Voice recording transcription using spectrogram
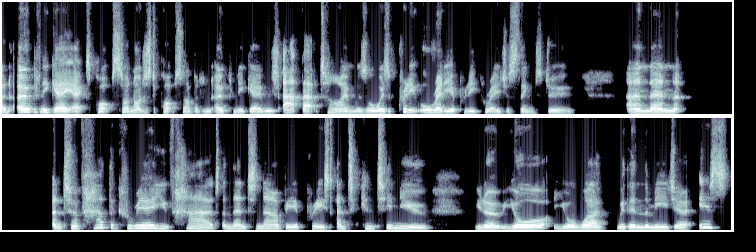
an openly gay ex pop star, not just a pop star, but an openly gay, which at that time was always a pretty, already a pretty courageous thing to do. And then, and to have had the career you've had, and then to now be a priest and to continue you know your your work within the media is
